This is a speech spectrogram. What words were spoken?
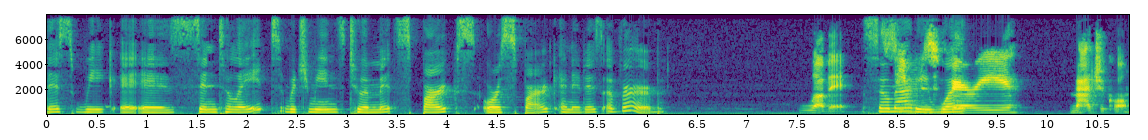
this week it is scintillate, which means to emit sparks or spark, and it is a verb. Love it. So, Maddie, what? very magical.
